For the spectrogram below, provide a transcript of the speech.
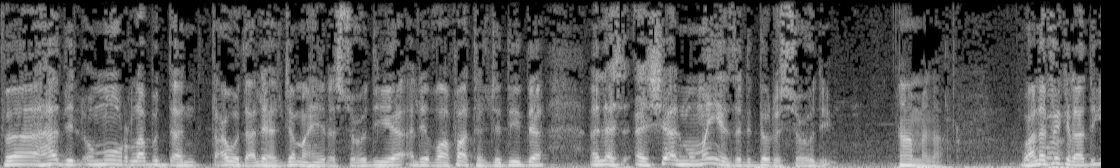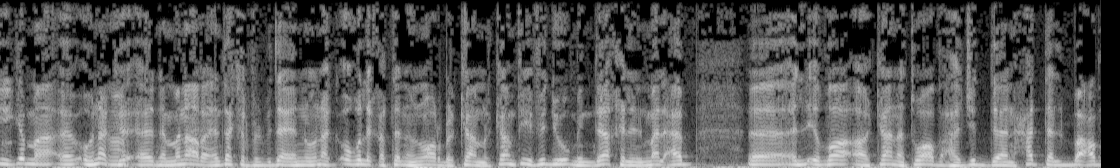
فهذه الأمور لابد أن تتعود عليها الجماهير السعودية الإضافات الجديدة الأشياء المميزة للدوري السعودي. منار وعلى فكرة دقيقة ما هناك آه. مناره يعني ذكر في البداية انه هناك أغلقت الأنوار بالكامل. كان في فيديو من داخل الملعب آه الإضاءة كانت واضحة جدا. حتى البعض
